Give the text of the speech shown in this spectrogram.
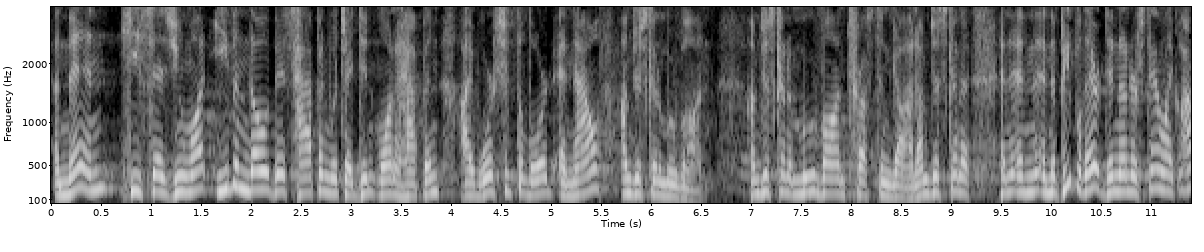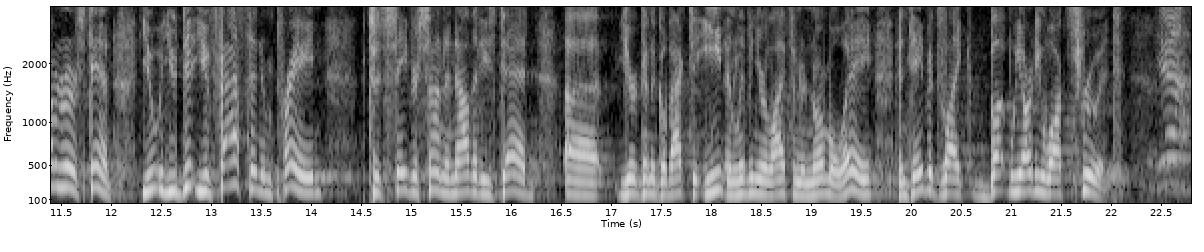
And then he says, You know what? Even though this happened, which I didn't want to happen, I worship the Lord, and now I'm just going to move on. I'm just going to move on, trust in God. I'm just going to, and, and, and the people there didn't understand, like, I don't understand. You, you, did, you fasted and prayed to save your son, and now that he's dead, uh, you're going to go back to eat and live in your life in a normal way. And David's like, but we already walked through it. Yeah.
